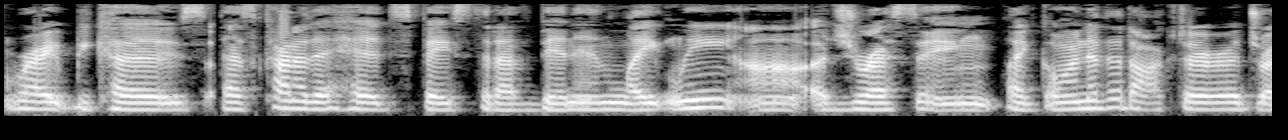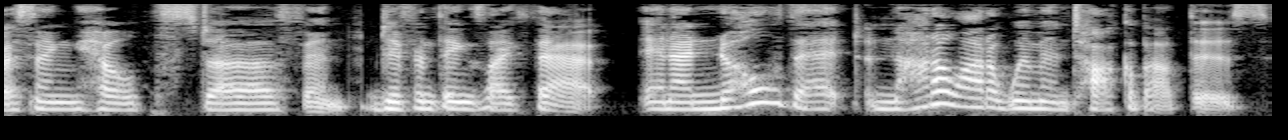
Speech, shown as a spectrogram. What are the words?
right? Because that's kind of the headspace that I've been in lately, uh, addressing like going to the doctor, addressing health stuff and different things like that. And I know that not a lot of women talk about this.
